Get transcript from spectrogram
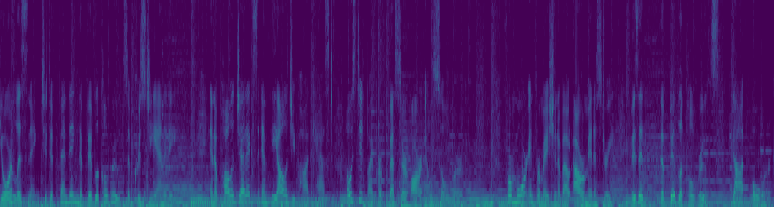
You're listening to Defending the Biblical Roots of Christianity, an apologetics and theology podcast hosted by Professor R.L. Solberg. For more information about our ministry, visit thebiblicalroots.org.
